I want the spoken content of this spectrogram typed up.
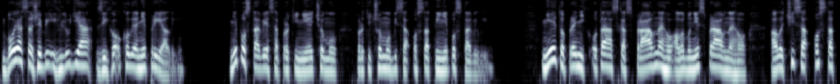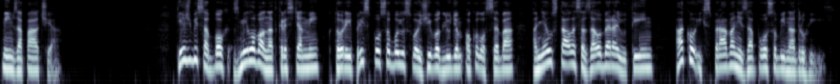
Boja sa, že by ich ľudia z ich okolia neprijali. Nepostavia sa proti niečomu, proti čomu by sa ostatní nepostavili. Nie je to pre nich otázka správneho alebo nesprávneho, ale či sa ostatným zapáčia. Kiež by sa Boh zmiloval nad kresťanmi, ktorí prispôsobujú svoj život ľuďom okolo seba a neustále sa zaoberajú tým, ako ich správanie zapôsobí na druhých.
